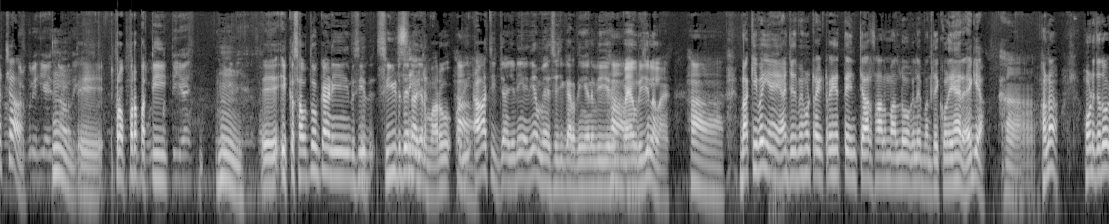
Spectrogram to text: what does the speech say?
ਅੱਛਾ। ਬਿਲਕੁਲ ਇਹੀ ਹੈ ਇਸ ਨਾਲ ਦੀ। ਤੇ ਪ੍ਰੋਪਰ ਪੱਤੀ। ਹੈ। ਤੇ ਇੱਕ ਸਭ ਤੋਂ ਕਹਾਣੀ ਤੁਸੀਂ ਸੀਟ ਤੇ ਨਜ਼ਰ ਮਾਰੋ ਆਹ ਚੀਜ਼ਾਂ ਜਿਹੜੀਆਂ ਇਹਦੀਆਂ ਮੈਸੇਜ ਕਰਦੀਆਂ ਨੇ ਵੀ ਮੈਂ ਓਰੀਜਨਲ ਆ ਹਾਂ। ਬਾਕੀ ਬਈ ਐ ਆ ਜਿਵੇਂ ਹੁਣ ਟਰੈਕਟਰ ਇਹ 3-4 ਸਾਲ ਮੰਨ ਲਓ ਅਗਲੇ ਬੰਦੇ ਕੋਲੇ ਐ ਰਹਿ ਗਿਆ। ਹਾਂ। ਹਨਾ? ਹੁਣ ਜਦੋਂ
